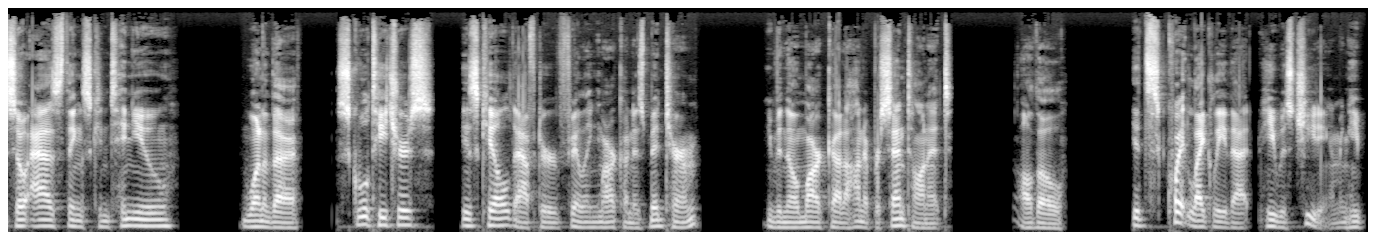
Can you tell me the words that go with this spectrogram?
So as things continue, one of the school teachers is killed after failing Mark on his midterm, even though Mark got 100% on it. Although it's quite likely that he was cheating. I mean, he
